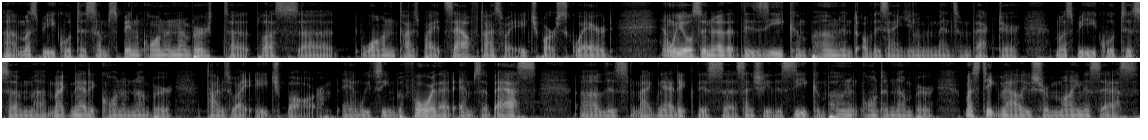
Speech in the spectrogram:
uh, must be equal to some spin quantum number plus uh, 1 times by itself times by h bar squared. And we also know that the z component of this angular momentum vector must be equal to some uh, magnetic quantum number times by h bar. And we've seen before that m sub s, uh, this magnetic, this uh, essentially the z component quantum number, must take values from minus s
